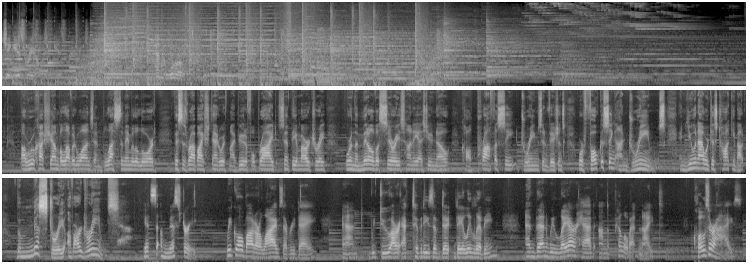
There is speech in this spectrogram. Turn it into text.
reaching Israel and the world. Baruch Hashem, beloved ones, and bless the name of the Lord. This is Rabbi Schneider with my beautiful bride, Cynthia Marjorie. We're in the middle of a series, honey, as you know, called Prophecy, Dreams, and Visions. We're focusing on dreams, and you and I were just talking about the mystery of our dreams. Yeah, it's a mystery. We go about our lives every day, and we do our activities of da- daily living, and then we lay our head on the pillow at night, close our eyes,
